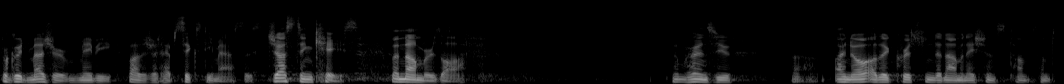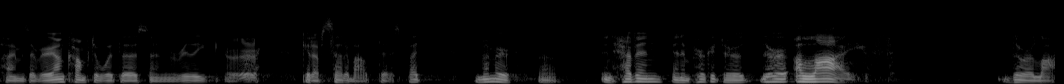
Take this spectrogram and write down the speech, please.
For good measure, maybe Father should have 60 Masses, just in case the number's off. friends, you, uh, I know other Christian denominations t- sometimes are very uncomfortable with this and really uh, get upset about this. But remember, uh, in heaven and in purgatory, they're alive. They're alive.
